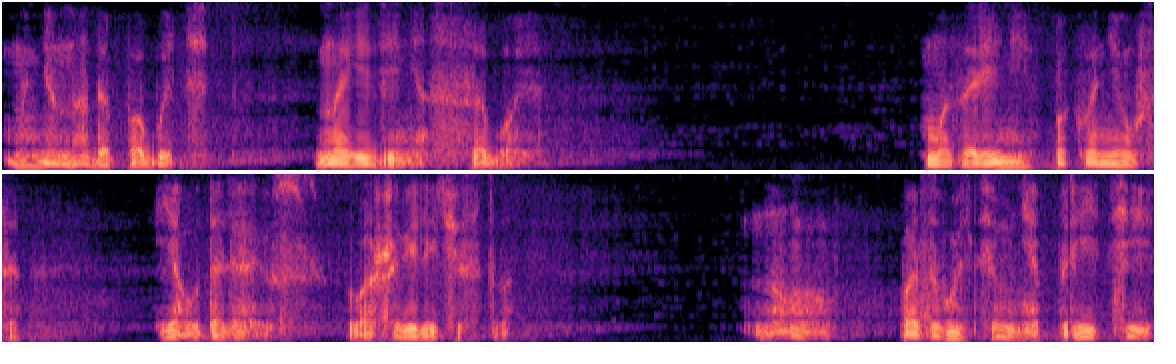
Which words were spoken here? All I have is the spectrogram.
мне надо побыть наедине с собой». Мазарини поклонился. «Я удаляюсь, Ваше Величество. Но позвольте мне прийти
